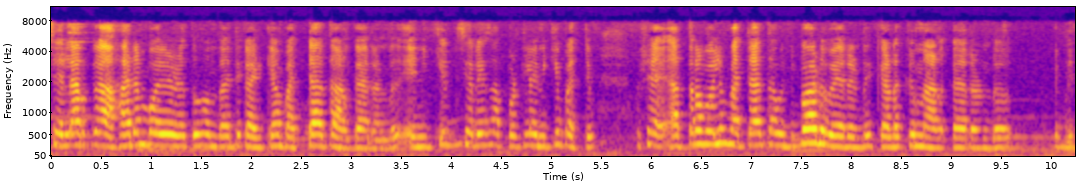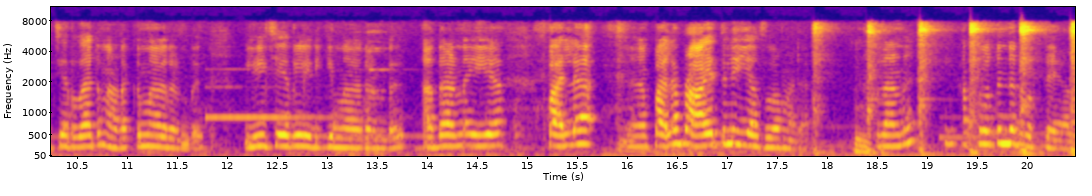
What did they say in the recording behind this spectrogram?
ചിലർക്ക് ആഹാരം പോലും എടുത്ത് സ്വന്തമായിട്ട് കഴിക്കാൻ പറ്റാത്ത ആൾക്കാരുണ്ട്. എനിക്ക് ചെറിയ സപ്പോർട്ടിൽ എനിക്ക് പറ്റും. പക്ഷെ അത്ര പോലും പറ്റാത്ത ഒരുപാട് പേരുണ്ട്. കിടക്കുന്ന ആൾക്കാരുണ്ട്. പിന്നെ ചെറുതായിട്ട് നടക്കുന്നവരുണ്ട്. വീൽ ചെയറിൽ ഇരിക്കുന്നവരുണ്ട്. അതാണ് ഈ പല പല പ്രായത്തിൽ ഈ അസുഖം വരാം. അതാണ് ഈ അസുഖത്തിന്റെ ഒരു പ്രത്യേകത.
